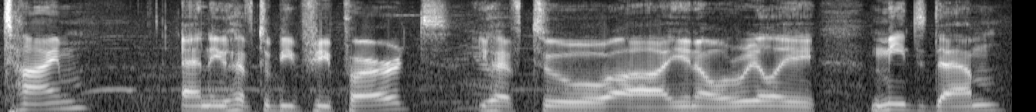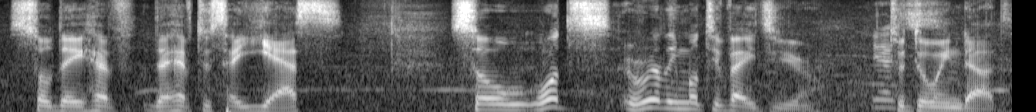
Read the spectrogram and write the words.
time, and you have to be prepared. You have to, uh, you know, really meet them, so they have they have to say yes. So, what's really motivates you to doing that?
